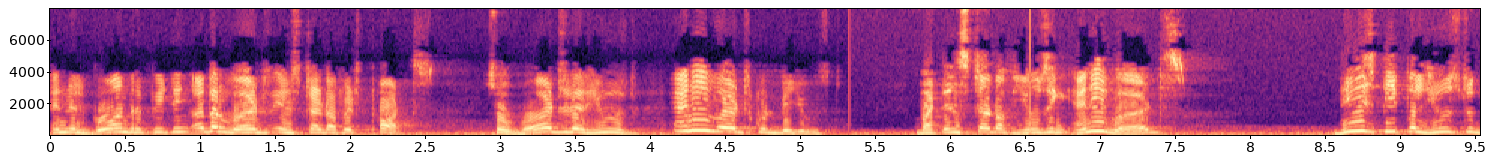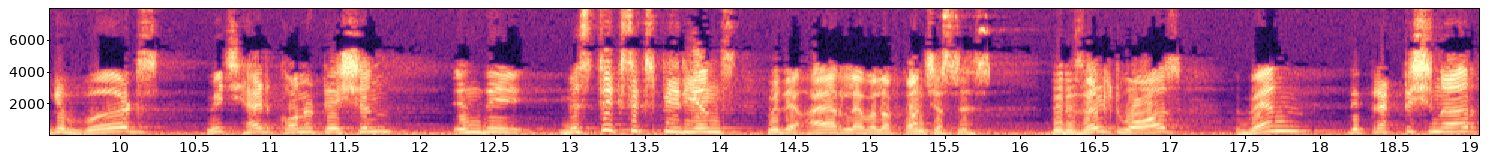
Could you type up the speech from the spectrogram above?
and will go on repeating other words instead of its thoughts. So words were used. Any words could be used. But instead of using any words, these people used to give words which had connotation in the mystic's experience with a higher level of consciousness. The result was when the practitioner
